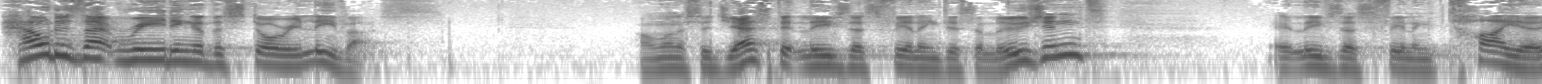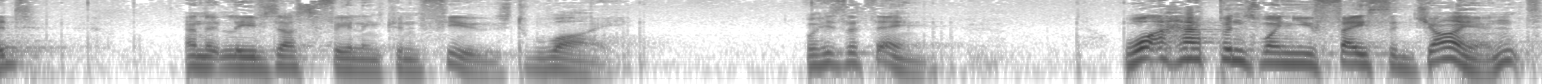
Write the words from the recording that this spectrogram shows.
How does that reading of the story leave us? I want to suggest it leaves us feeling disillusioned, it leaves us feeling tired, and it leaves us feeling confused. Why? Well, here's the thing what happens when you face a giant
